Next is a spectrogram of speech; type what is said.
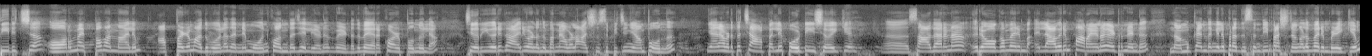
തിരിച്ച് ഓർമ്മ എപ്പോൾ വന്നാലും അപ്പോഴും അതുപോലെ തന്നെ മോൻ കൊന്ത ചെല്ലിയാണ് വേണ്ടത്. വേറെ കുഴപ്പമൊന്നുമില്ല. ചെറിയൊരു കാര്യമുള്ളെന്ന് പറഞ്ഞ് അവളെ ആശ്വസിപ്പിച്ച് ഞാൻ പോന്ന്. ഞാൻ അവിടുത്തെ ചാപ്പലിൽ പോയിട്ട് ഈശോയ്ക്ക് സാധാരണ രോഗം വരുമ്പോൾ എല്ലാവരും പറയണ കേട്ടിട്ടുണ്ട്. നമുക്ക് എന്തെങ്കിലും പ്രതിസന്ധിയും പ്രശ്നങ്ങളും വരുമ്പോഴേക്കും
